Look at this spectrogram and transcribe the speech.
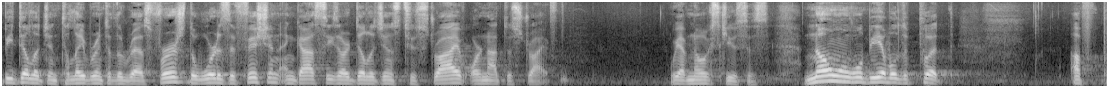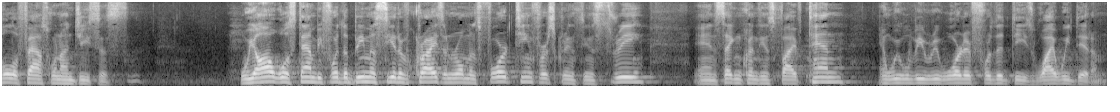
be diligent to labor into the rest. First, the word is efficient, and God sees our diligence to strive or not to strive. We have no excuses. No one will be able to put a, pull a fast one on Jesus. We all will stand before the bema seat of Christ in Romans 14, 1 Corinthians 3, and 2 Corinthians 5.10, and we will be rewarded for the deeds, why we did them.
